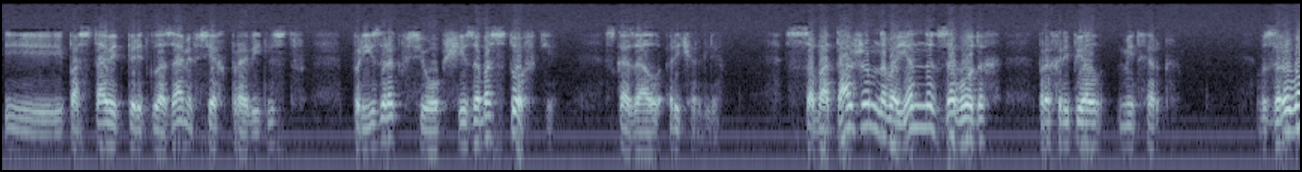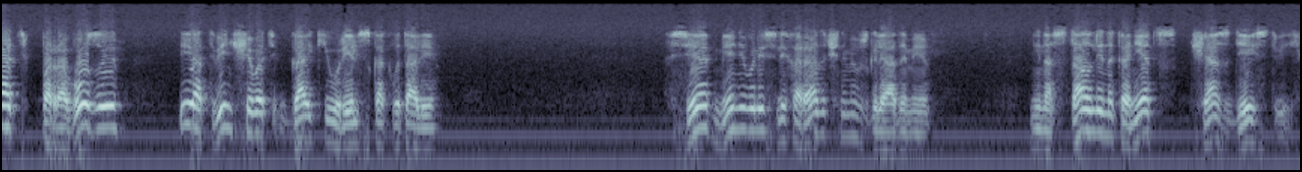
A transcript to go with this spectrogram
и поставить перед глазами всех правительств призрак всеобщей забастовки, сказал Ричардли. С саботажем на военных заводах, прохрипел Митхерк. Взрывать паровозы и отвинчивать гайки у рельс, как в Италии. Все обменивались лихорадочными взглядами. Не настал ли, наконец, час действий?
